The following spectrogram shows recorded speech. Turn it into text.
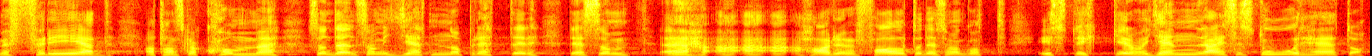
med fred. At han skal komme som den som gjenoppretter det som eh, har falt, og det som har gått i stykker. Og gjenreise storhet og,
